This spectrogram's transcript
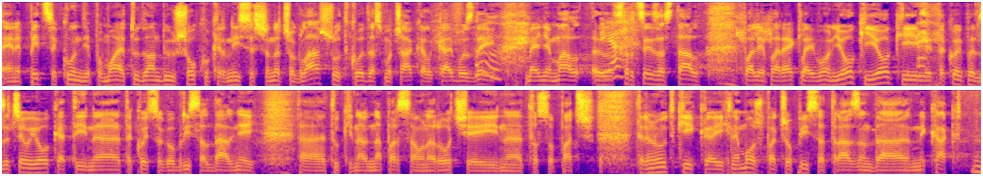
ene pet sekund je po moje tudi on bil v šoku, ker ni se še nič oglašal, tako da smo čakali, kaj bo zdaj. Uh, Meni je mal uh, ja. srce zastal, pa je pa rekla Ivon, joki, joki in je takoj pa začel jokati in uh, takoj so ga obrisali dal njej uh, tukaj na, na prsa v naročje in uh, to so pač trenutki, ki jih ne moreš pač opisati, razen da nekako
